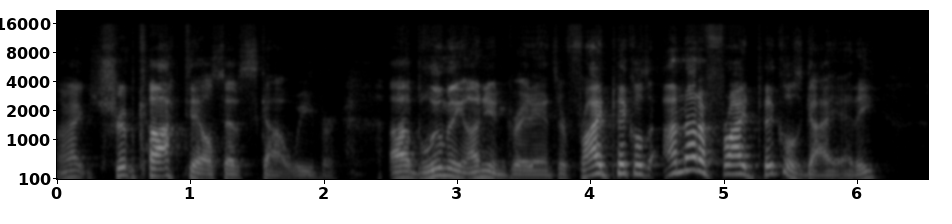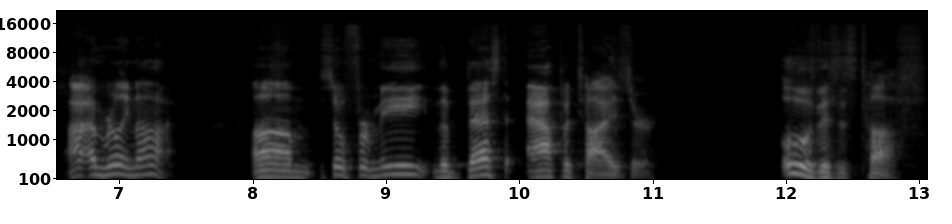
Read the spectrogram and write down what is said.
all right. Shrimp cocktails have Scott Weaver. Uh, blooming onion, great answer. Fried pickles. I'm not a fried pickles guy, Eddie. I, I'm really not. Um, so for me, the best appetizer oh, this is tough.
